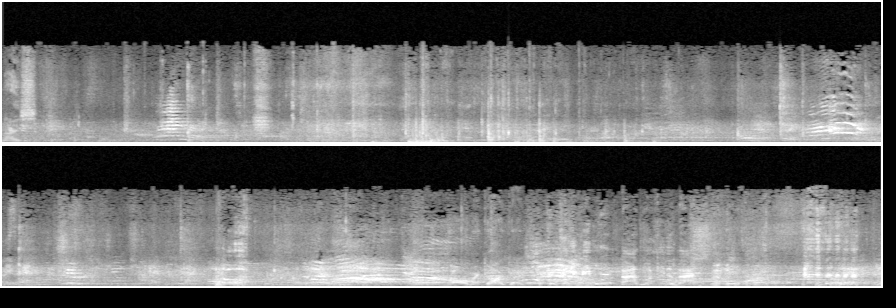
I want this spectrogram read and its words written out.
Nice. Oh my guys. Oh, can, can you be more bad lucky than that?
